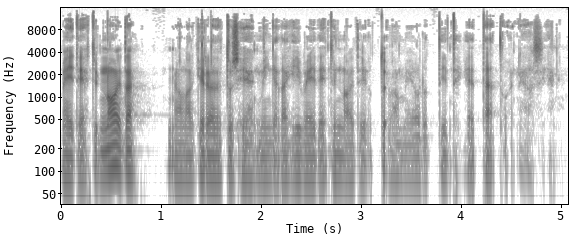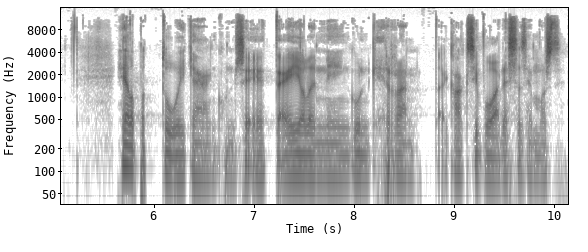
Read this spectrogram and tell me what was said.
Me ei tehty noita, me ollaan kirjoitettu siihen, että minkä takia me ei tehty noita juttuja, vaan me jouduttiin tekemään tämä toinen asia. Helpottuu ikään kuin se, että ei ole niin kuin kerran tai kaksi vuodessa semmoista,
